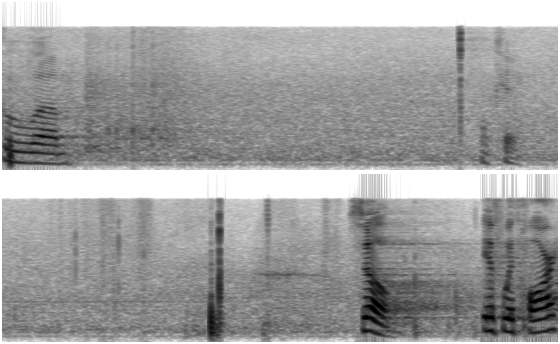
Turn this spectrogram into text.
who. Um, okay. So, if with heart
